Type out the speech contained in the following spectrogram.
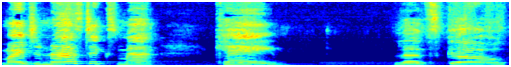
My gymnastics mat came. Let's go.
